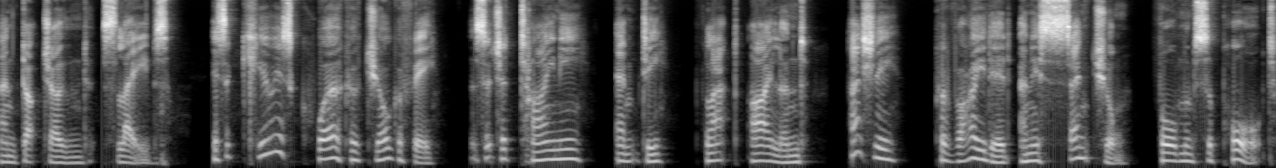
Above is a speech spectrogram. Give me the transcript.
and Dutch owned slaves. It's a curious quirk of geography that such a tiny, empty, flat island actually provided an essential form of support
